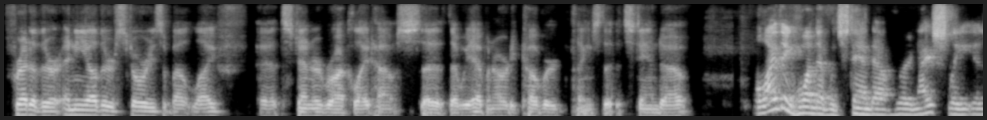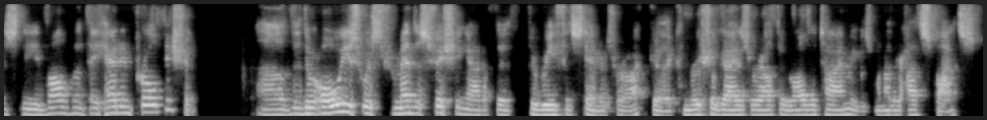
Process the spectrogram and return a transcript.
Fred, are there any other stories about life at Stannard Rock Lighthouse uh, that we haven't already covered? Things that stand out? Well, I think one that would stand out very nicely is the involvement they had in prohibition. Uh, there always was tremendous fishing out of the, the reef at Stannard's Rock. Uh, commercial guys were out there all the time. It was one of their hot spots.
